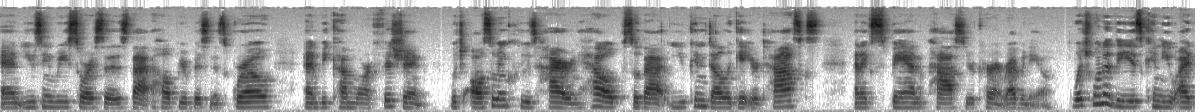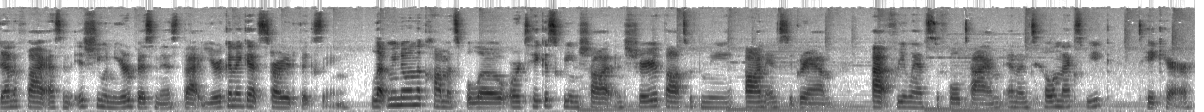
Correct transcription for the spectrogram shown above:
and using resources that help your business grow and become more efficient, which also includes hiring help so that you can delegate your tasks and expand past your current revenue. Which one of these can you identify as an issue in your business that you're going to get started fixing? Let me know in the comments below or take a screenshot and share your thoughts with me on Instagram at freelance to full time. And until next week, take care.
